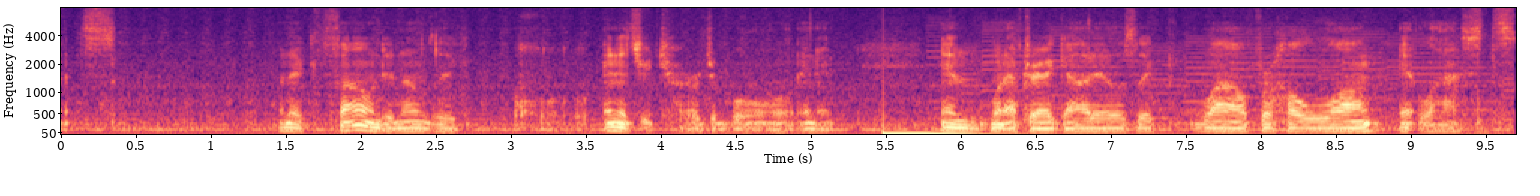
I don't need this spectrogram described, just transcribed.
that's when I found it, I was like, oh, and it's rechargeable, and it, and when after I got it, I was like, wow, for how long it lasts.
